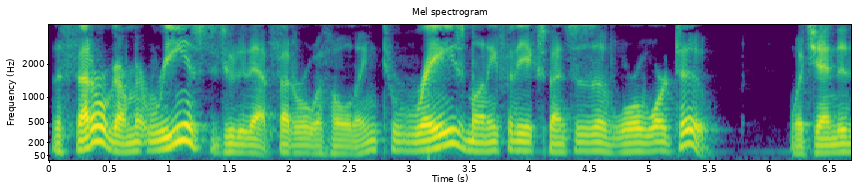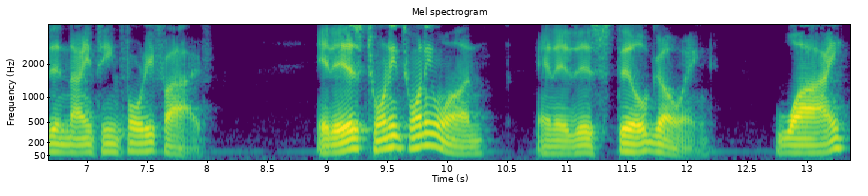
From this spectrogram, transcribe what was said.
The federal government reinstituted that federal withholding to raise money for the expenses of World War II, which ended in 1945. It is 2021 and it is still going. Why?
